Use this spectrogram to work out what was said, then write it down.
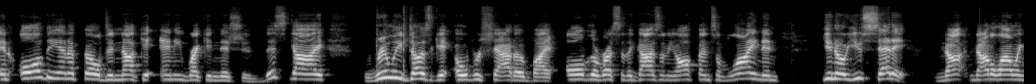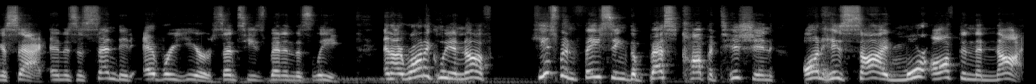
and all the NFL did not get any recognition. This guy really does get overshadowed by all the rest of the guys on the offensive line and you know, you said it, not not allowing a sack and has ascended every year since he's been in this league. And ironically enough, he's been facing the best competition on his side more often than not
